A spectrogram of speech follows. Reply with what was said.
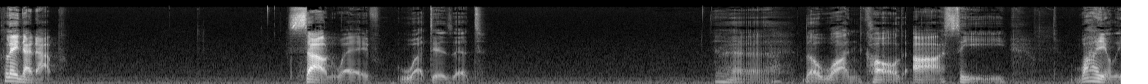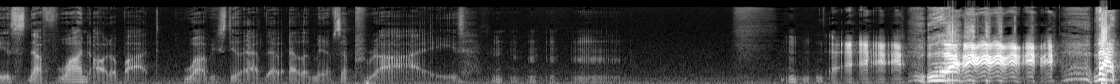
Clean that up. Soundwave, what is it? Uh, the one called Arcee. Why only snuff one Autobot while we still have that element of surprise? that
